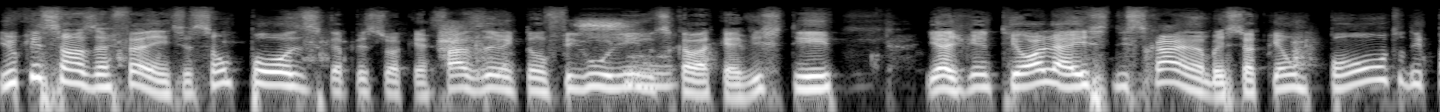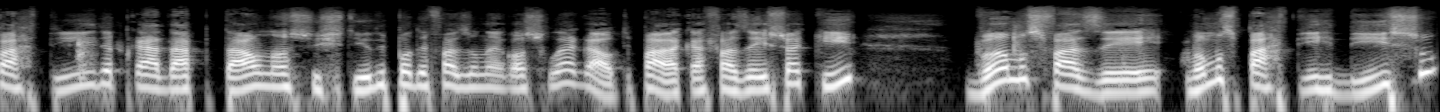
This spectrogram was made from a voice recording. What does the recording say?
E o que são as referências? São poses que a pessoa quer fazer, ou então figurinos Sim. que ela quer vestir. E a gente olha isso e diz: caramba, isso aqui é um ponto de partida para adaptar o nosso estilo e poder fazer um negócio legal. Tipo, ah, ela quer fazer isso aqui, vamos fazer, vamos partir disso,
